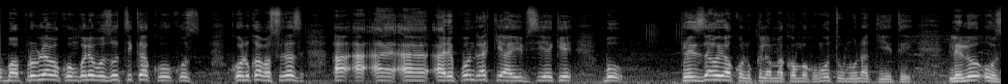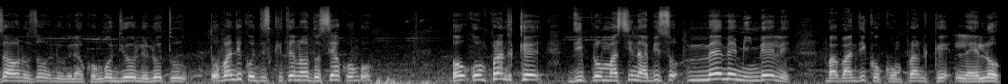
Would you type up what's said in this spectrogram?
baproblème ya congolais bozotika koluka basoda arépondre aki ayebisi ye ke bo président oyo akolukela makambo ya kongo tomonaki ye te lelo oza wana ozolobela kongo ndio lelo tobandi kodiscute na dossier ya kongo ocomprendre que diplomatie na biso meme mindele babandi kocomprendre que lelo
